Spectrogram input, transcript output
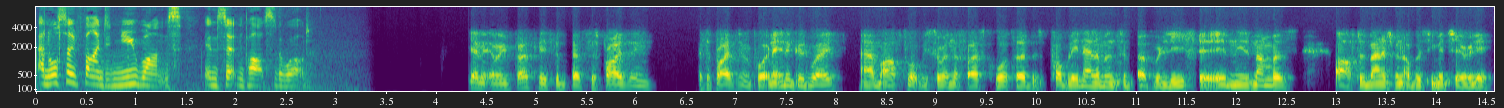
and also find new ones? in certain parts of the world? Yeah, I mean, I mean firstly, it's a, surprising, a surprising report in, a good way. Um, after what we saw in the first quarter, there's probably an element of, of relief in these numbers after management obviously materially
